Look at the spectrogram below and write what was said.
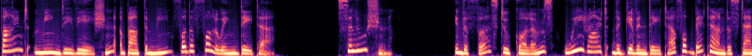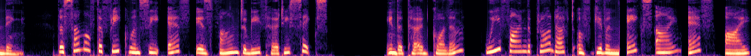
Find mean deviation about the mean for the following data. Solution. In the first two columns, we write the given data for better understanding. The sum of the frequency f is found to be 36. In the third column, we find the product of given xi, fi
